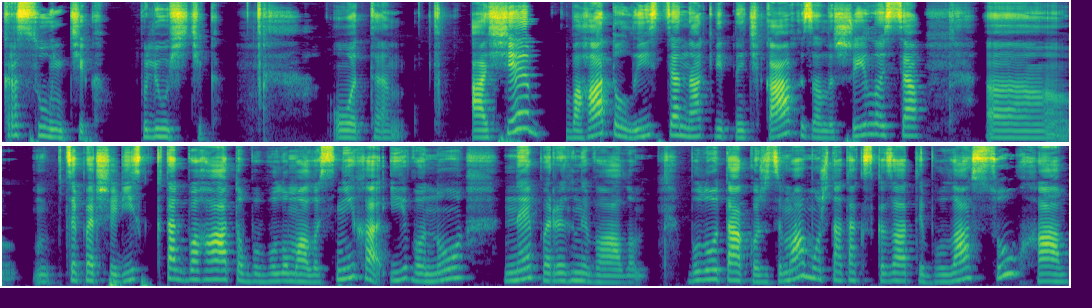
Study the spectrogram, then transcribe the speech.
красунчик, плющик. От. е, А ще багато листя на квітничках залишилося. Е, Це перший рік так багато, бо було мало сніга і воно не перегнивало. Було також зима, можна так сказати, була суха.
